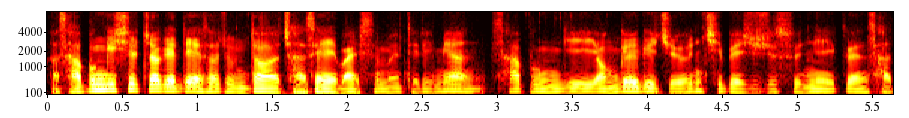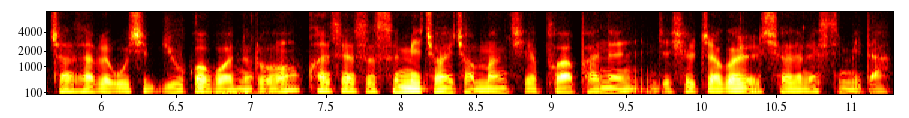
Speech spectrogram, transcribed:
아, 4분기 실적에 대해서 좀 더 자세히 말씀을 드리면 4분기 연결 기준 지배주주 순이익은 4,456억 원으로 컨센서스 및 저희 전망치에 부합하는 이제 실적을 시현을 했습니다.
